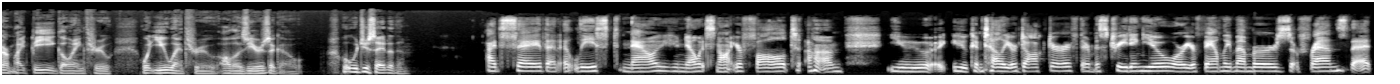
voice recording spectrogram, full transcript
or might be going through what you went through all those years ago, what would you say to them? I'd say that at least now you know it's not your fault. Um, you you can tell your doctor if they're mistreating you or your family members or friends that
